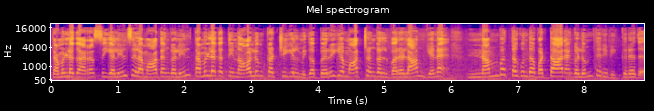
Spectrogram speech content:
தமிழக அரசியலில் சில மாதங்களில் தமிழகத்தின் ஆளும் கட்சியில் மிகப்பெரிய மாற்றங்கள் வரலாம் என நம்பத்தகுந்த வட்டாரங்களும் தெரிவிக்கிறது.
